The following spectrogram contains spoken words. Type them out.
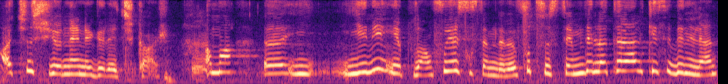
açış yönlerine göre çıkar. Ama e, yeni yapılan fuya sisteminde ve fut sisteminde lateral kesi denilen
